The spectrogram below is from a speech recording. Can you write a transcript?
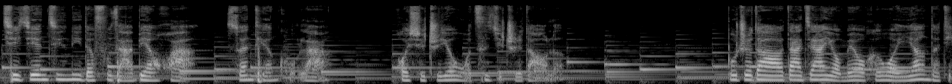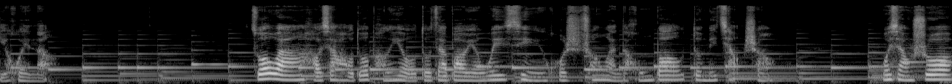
期间经历的复杂变化，酸甜苦辣，或许只有我自己知道了。不知道大家有没有和我一样的体会呢？昨晚好像好多朋友都在抱怨微信或是春晚的红包都没抢上。我想说，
